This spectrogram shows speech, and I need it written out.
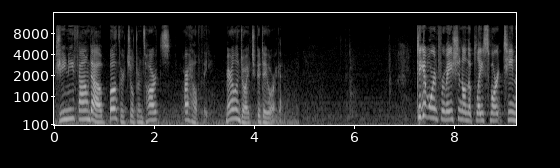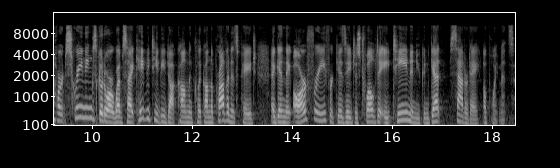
Jeannie found out both her children's hearts are healthy. Marilyn Deutsch, Good Day, Oregon. To get more information on the PlaySmart Teen Heart screenings, go to our website, kptv.com, and click on the Providence page. Again, they are free for kids ages 12 to 18, and you can get Saturday appointments.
